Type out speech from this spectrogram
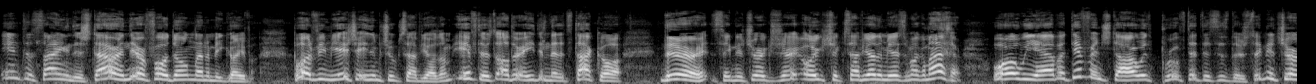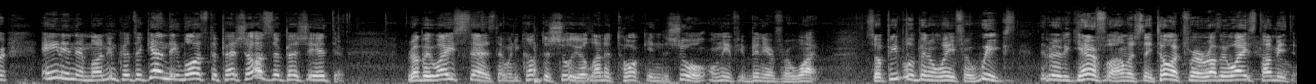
into signing the star, and therefore don't let him be goiva. But if there's other edim that it's taka, their signature or we have a different star with proof that this is their signature, ain't in emanim because again they lost the pesha also pesha hitter. Rabbi Weiss says that when you come to shul, you're allowed to talk in the shul only if you've been here for a while. So people who've been away for weeks, they better be careful how much they talk for a Rabbi Weiss Talmid.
